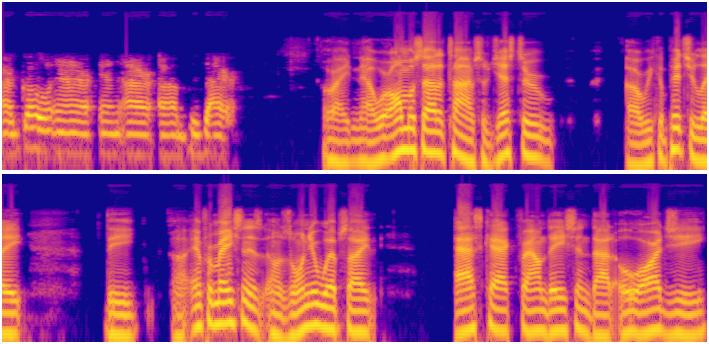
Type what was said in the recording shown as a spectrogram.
our goal and our and our um, desire. All right, now we're almost out of time, so just to uh, recapitulate, the uh, information is, is, on your website, ascacfoundation.org.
